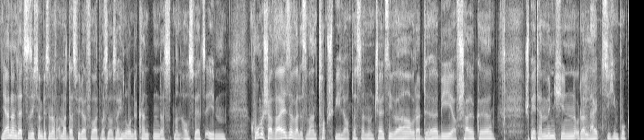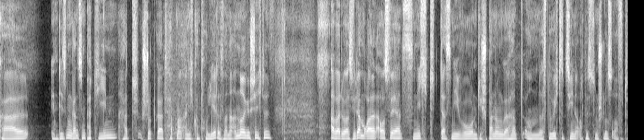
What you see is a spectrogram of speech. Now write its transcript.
ja, dann setzte sich so ein bisschen auf einmal das wieder fort, was wir aus der Hinrunde kannten, dass man auswärts eben komischerweise, weil es waren Topspiele, ob das dann nun Chelsea war oder Derby auf Schalke, später München oder Leipzig im Pokal, in diesen ganzen Partien hat Stuttgart hat man eigentlich kontrolliert, das war eine andere Geschichte. Aber du hast wieder mal auswärts nicht das Niveau und die Spannung gehabt, um das durchzuziehen, auch bis zum Schluss oft.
